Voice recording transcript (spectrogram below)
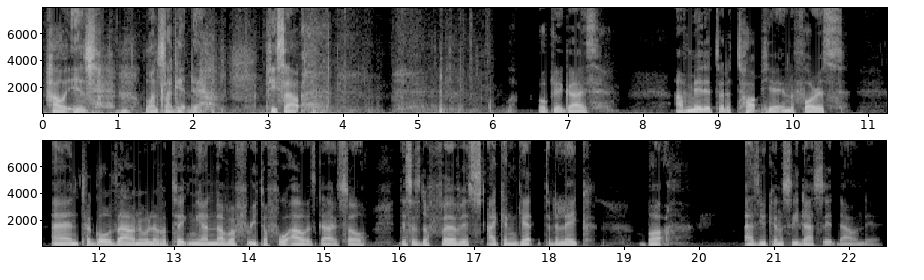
how it is once I get there. Peace out. Okay guys. I've made it to the top here in the forest and to go down it will ever take me another three to four hours guys. So this is the furthest I can get to the lake but as you can see that's it down there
